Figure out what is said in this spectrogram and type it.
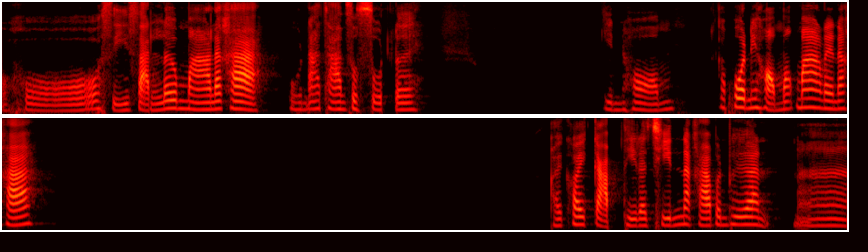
โอ้โห สีสันเริ่มมาแล้วค่ะ โอ้น่าทานสุดๆเลย กลิ่นหอมข้าวโพดนี่หอมมาก ๆ เลยนะคะ ค่อยๆกลับทีละชิ้นนะคะเพื่อนๆอ่า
